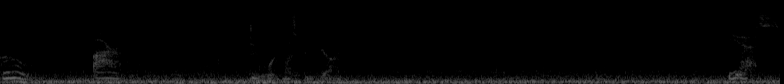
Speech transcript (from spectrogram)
Who are. Do what must be done. Yes.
